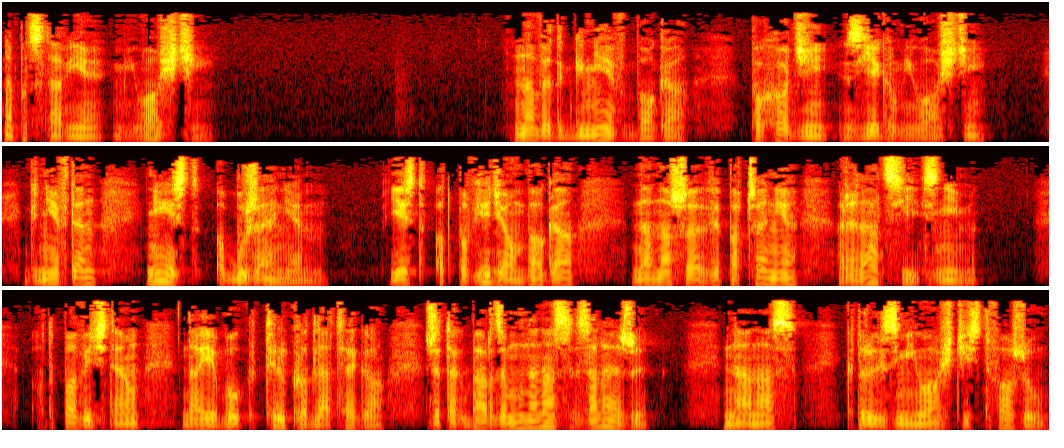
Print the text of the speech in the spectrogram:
na podstawie miłości. Nawet gniew Boga pochodzi z Jego miłości. Gniew ten nie jest oburzeniem, jest odpowiedzią Boga na nasze wypaczenie relacji z Nim. Odpowiedź tę daje Bóg tylko dlatego, że tak bardzo Mu na nas zależy na nas, których z miłości stworzył,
